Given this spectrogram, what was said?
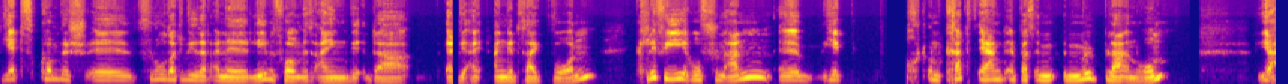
jetzt kommt es, äh, Flo sagte, wie gesagt, eine Lebensform ist ein, da irgendwie angezeigt worden. Cliffy ruft schon an, äh, hier kocht und kratzt irgendetwas im, im Müllplan rum. Ja,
